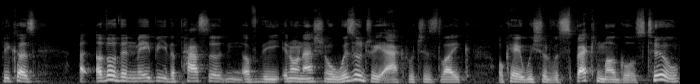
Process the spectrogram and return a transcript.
Because uh, other than maybe the passing of the International Wizardry Act, which is like, okay, we should respect muggles too,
